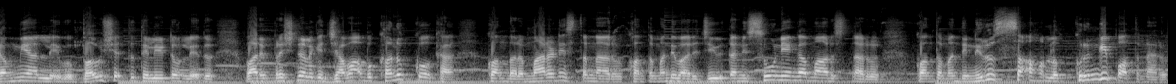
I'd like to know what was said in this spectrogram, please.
గమ్యాలు లేవు భవిష్యత్తు తెలియటం లేదు. వారి ప్రశ్నలకి జవాబు కనుక్కోక కొందరు మరణిస్తున్నారు. కొంతమంది వారి జీవితాన్ని శూన్యంగా మారుస్తున్నారు. కొంతమంది నిరుత్సాహంలో కృంగిపోతున్నారు.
